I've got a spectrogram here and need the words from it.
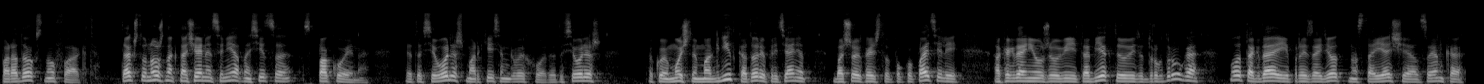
Парадокс, но факт. Так что нужно к начальной цене относиться спокойно. Это всего лишь маркетинговый ход. Это всего лишь такой мощный магнит, который притянет большое количество покупателей. А когда они уже увидят объекты, увидят друг друга, вот тогда и произойдет настоящая оценка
